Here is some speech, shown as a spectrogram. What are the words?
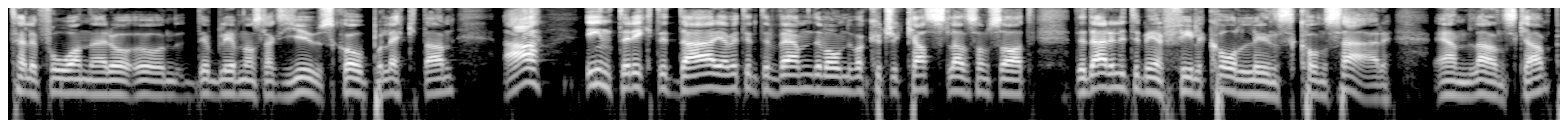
telefoner och, och det blev någon slags ljusshow på läktaren. Ah, inte riktigt där, jag vet inte vem det var, om det var Kücükaslan som sa att det där är lite mer Phil Collins konsert än landskamp.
